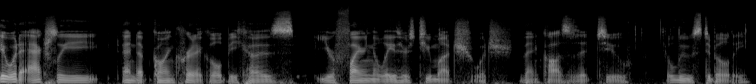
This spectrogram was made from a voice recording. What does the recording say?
it would actually end up going critical because you're firing the lasers too much, which then causes it to lose stability.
